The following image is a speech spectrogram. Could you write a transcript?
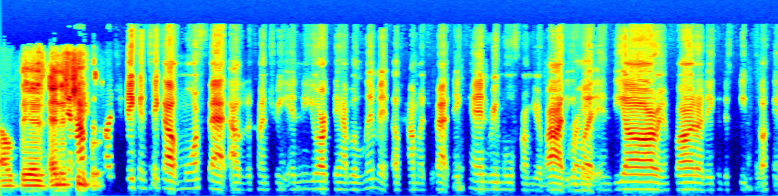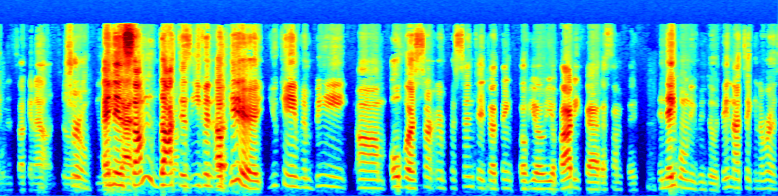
out there and it's in cheaper. other countries, they can take out more fat out of the country. In New York, they have a limit of how much fat they can remove from your body. Right. But in DR and Florida, they can just keep sucking and sucking out until True. And then some doctors, even up left. here, you can't even be um over a certain percentage, I think, of your, your body fat or something. And they won't even do it. They're not taking the risk.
